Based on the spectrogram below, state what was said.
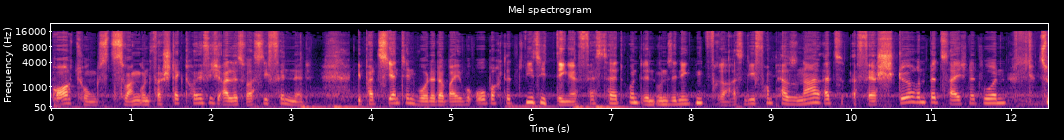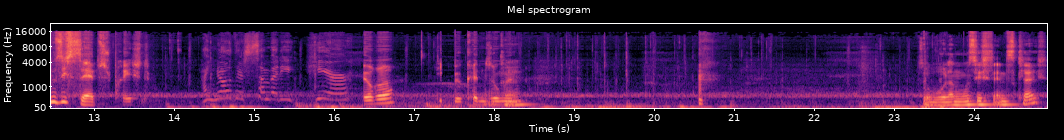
Ortungszwang und versteckt häufig alles, was sie findet. Die Patientin wurde dabei beobachtet, wie sie Dinge festhält und in unsinnigen Phrasen, die vom Personal als verstörend bezeichnet wurden, zu sich selbst spricht. I know there's somebody here. Höre die Mücken summen. Okay. So, wo lang muss ich denn jetzt gleich?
